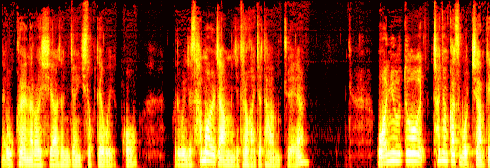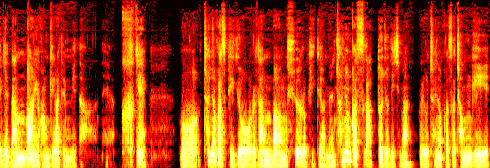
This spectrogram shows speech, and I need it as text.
네, 우크라이나 러시아 전쟁이 지속되고 있고 그리고 이제 3월장 이제 들어가죠 다음 주에 원유도 천연가스 못지않게 이제 난방의 관계가 됩니다. 네, 크게 뭐 천연가스 비교를 난방 수요로 비교하면 천연가스가 압도적이지만 그리고 천연가스가 전기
